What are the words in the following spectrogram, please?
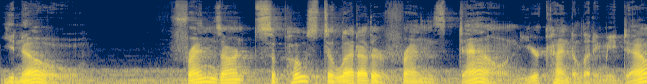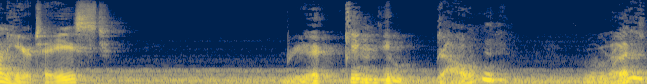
You know, friends aren't supposed to let other friends down. You're kinda letting me down here, Taste. Letting you down? What?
